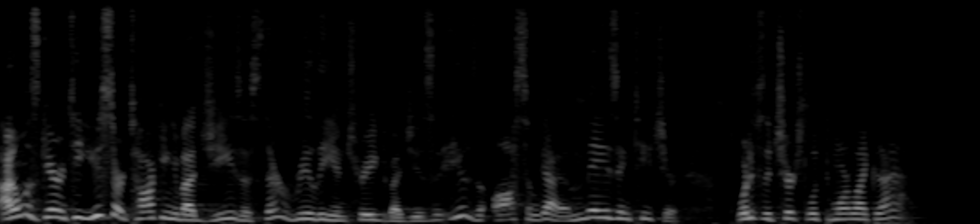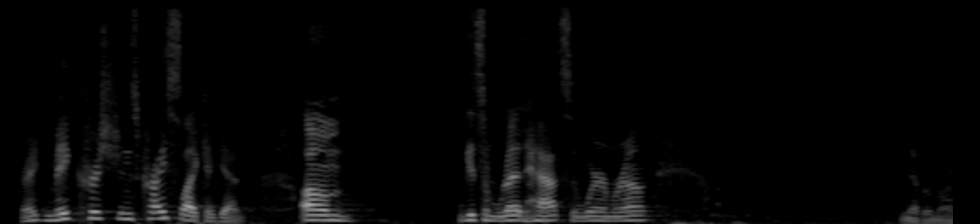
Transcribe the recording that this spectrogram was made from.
I, I almost guarantee you start talking about Jesus, they're really intrigued by Jesus. He was an awesome guy, amazing teacher. What if the church looked more like that? Right? Make Christians Christ like again. Um, get some red hats and wear them around. Never mind.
